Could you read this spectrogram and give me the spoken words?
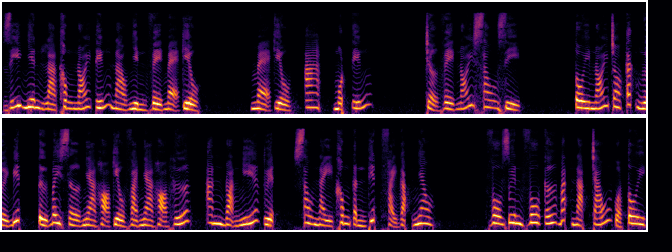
dĩ nhiên là không nói tiếng nào nhìn về mẹ Kiều. Mẹ Kiều, a một tiếng. Trở về nói sau gì? Tôi nói cho các người biết, từ bây giờ nhà họ Kiều và nhà họ Hứa, ăn đoạn nghĩa tuyệt, sau này không cần thiết phải gặp nhau. Vô duyên vô cớ bắt nạt cháu của tôi,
